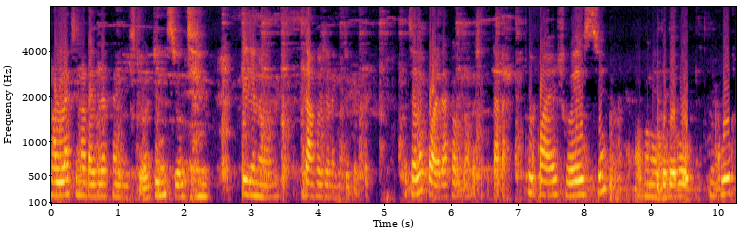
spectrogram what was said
ভালো লাগছে না টাইপের একটা চল- জিনিস চলছে। কে যেন ডাক হচ্ছে না কিছু করতে চলো পরে দেখা হবে তোমাদের সাথে। টাটা। তো পায়েস হয়ে এসছে। এখন এতে দেবো গুড়।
